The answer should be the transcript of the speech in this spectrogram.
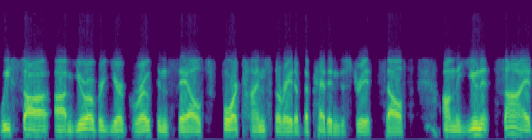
we saw um, year over year growth in sales four times the rate of the pet industry itself. On the unit side,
